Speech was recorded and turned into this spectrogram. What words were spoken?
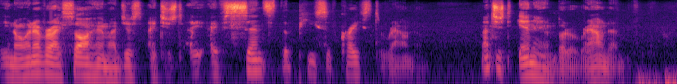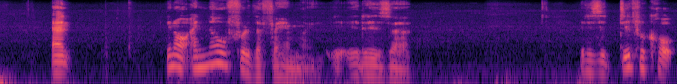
you know whenever I saw him I just I just I, I've sensed the peace of Christ around him not just in him but around him and, you know, I know for the family, it is a, it is a difficult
